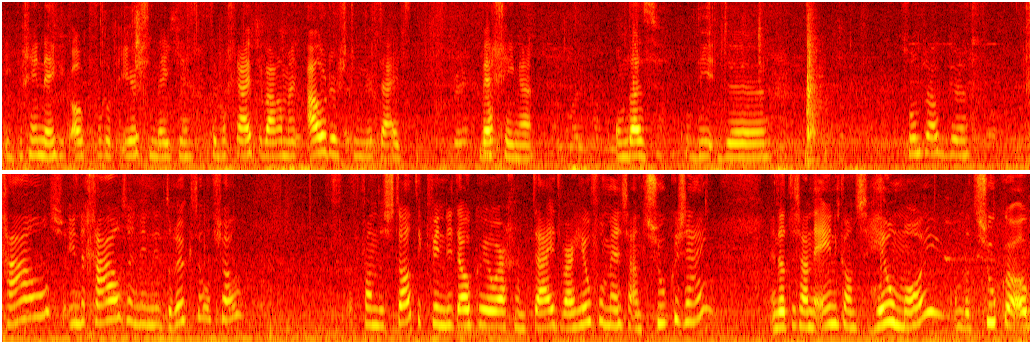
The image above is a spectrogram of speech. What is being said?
ik begin denk ik ook voor het eerst een beetje te begrijpen waarom mijn ouders toen de tijd weggingen. Omdat die, de, soms ook de chaos, in de chaos en in de drukte of zo van de stad. Ik vind dit ook heel erg een tijd waar heel veel mensen aan het zoeken zijn. En dat is aan de ene kant heel mooi, omdat zoeken ook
